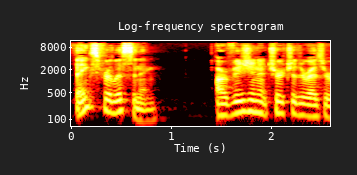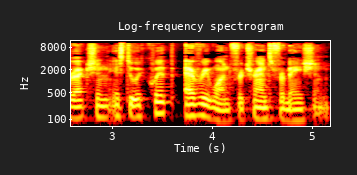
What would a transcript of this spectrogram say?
Thanks for listening. Our vision at Church of the Resurrection is to equip everyone for transformation.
